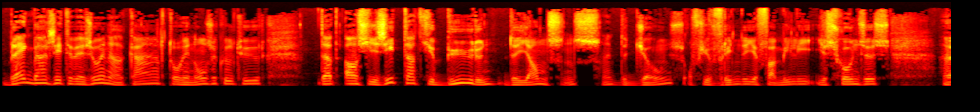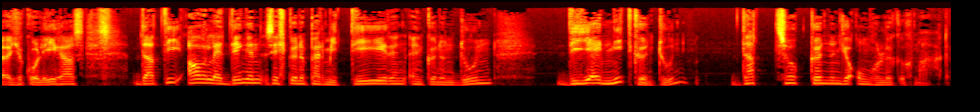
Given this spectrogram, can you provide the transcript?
Blijkbaar zitten wij zo in elkaar, toch in onze cultuur, dat als je ziet dat je buren, de Jansens, de Jones, of je vrienden, je familie, je schoonzus, eh, je collega's, dat die allerlei dingen zich kunnen permitteren en kunnen doen die jij niet kunt doen, dat zou kunnen je ongelukkig maken.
